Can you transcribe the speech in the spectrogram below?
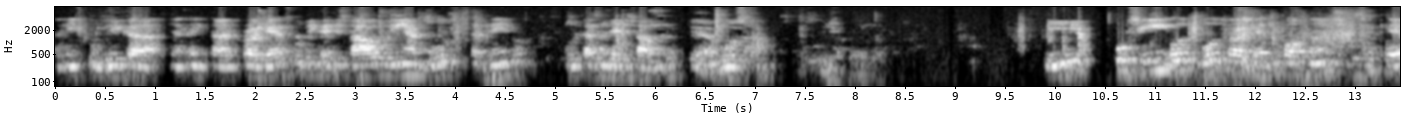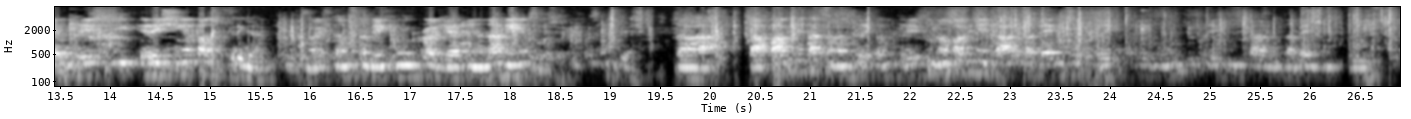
A gente publica, tem tá, projetos, publica edital em agosto, setembro, publicação de edital. Né? É, agosto. E, por fim, outro, outro projeto importante é o trecho de Erechim a Passo. Nós estamos também com um projeto em andamento da, da pavimentação. É um, trecho, um não pavimentado da BR-103, talvez o único trecho da BR-103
